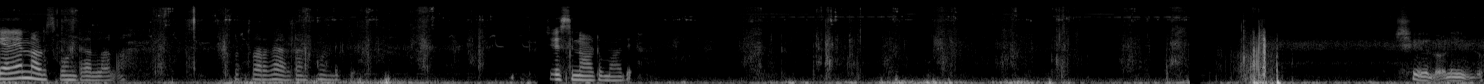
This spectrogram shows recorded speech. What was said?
గనే నడుచుకుంటూ వెళ్ళాలా? త్వరగా వెళ్ళడానికి చేసిన ఆటో మాదే. చేలో నీళ్ళు.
